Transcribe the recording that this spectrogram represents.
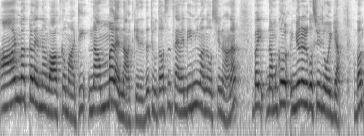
ആൺമക്കൾ എന്ന വാക്ക് മാറ്റി നമ്മൾ എന്നാക്കിയത്. ഇത് ടൂ തൗസൻഡ് സെവന്റീനിൽ വന്ന ക്വസ്റ്റ്യൻ ആണ്. അപ്പം നമുക്ക് ഇങ്ങനൊരു ക്വസ്റ്റ്യൻ ചോദിക്കാം. അപ്പം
